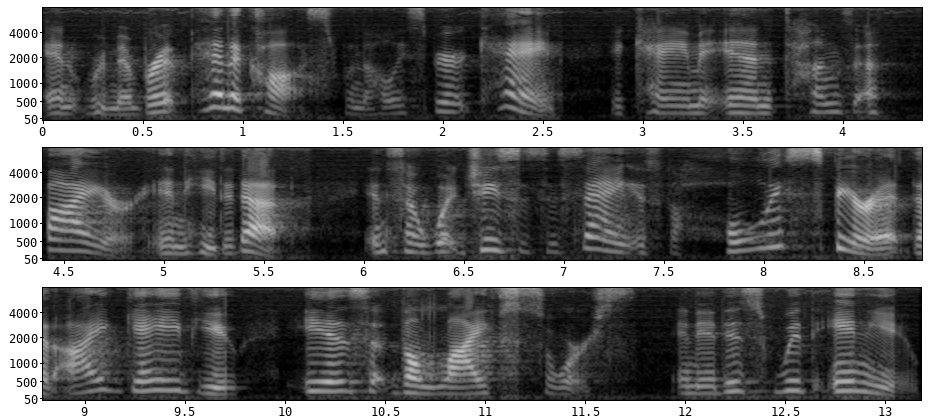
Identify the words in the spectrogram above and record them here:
And remember at Pentecost, when the Holy Spirit came, it came in tongues of fire and heated up. And so, what Jesus is saying is the Holy Spirit that I gave you is the life source, and it is within you.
